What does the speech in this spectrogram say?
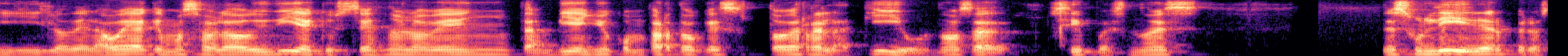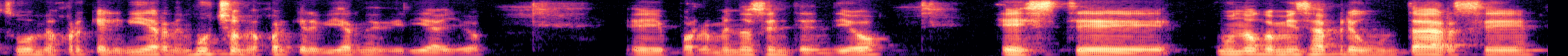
y lo de la OEA que hemos hablado hoy día, que ustedes no lo ven tan bien, yo comparto que es, todo es relativo, ¿no? O sea, sí, pues no es, es un líder, pero estuvo mejor que el viernes, mucho mejor que el viernes, diría yo, eh, por lo menos entendió. Este, uno comienza a preguntarse,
